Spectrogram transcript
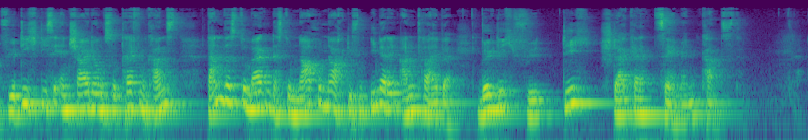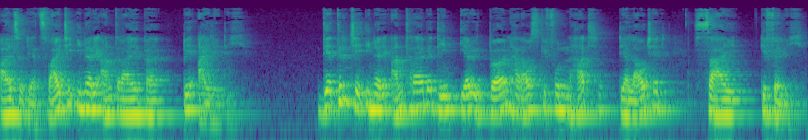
für dich diese Entscheidung so treffen kannst, dann wirst du merken, dass du nach und nach diesen inneren Antreiber wirklich für dich stärker zähmen kannst. Also der zweite innere Antreiber, beeile dich. Der dritte innere Antreiber, den Eric Byrne herausgefunden hat, der lautet, sei gefällig.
